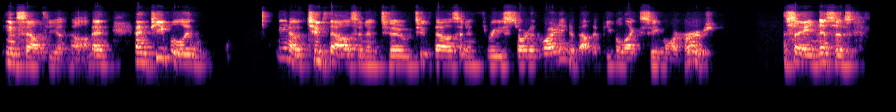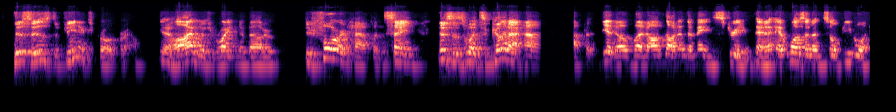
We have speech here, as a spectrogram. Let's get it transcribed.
in South Vietnam, and and people in you know 2002 2003 started writing about it people like seymour hersh saying this is this is the Phoenix program. You know, I was writing about it before it happened, saying this is what's gonna happen. You know, but I'm not in the mainstream. And it wasn't until people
